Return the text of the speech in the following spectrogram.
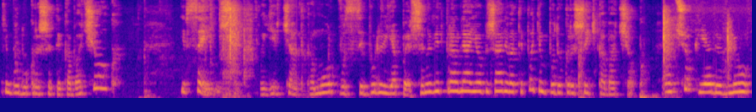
Потім буду кришити кабачок і все інше. Дівчатка, моркву з цибулею я першими відправляю обжарювати, потім буду кришити кабачок. Кабачок я люблю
